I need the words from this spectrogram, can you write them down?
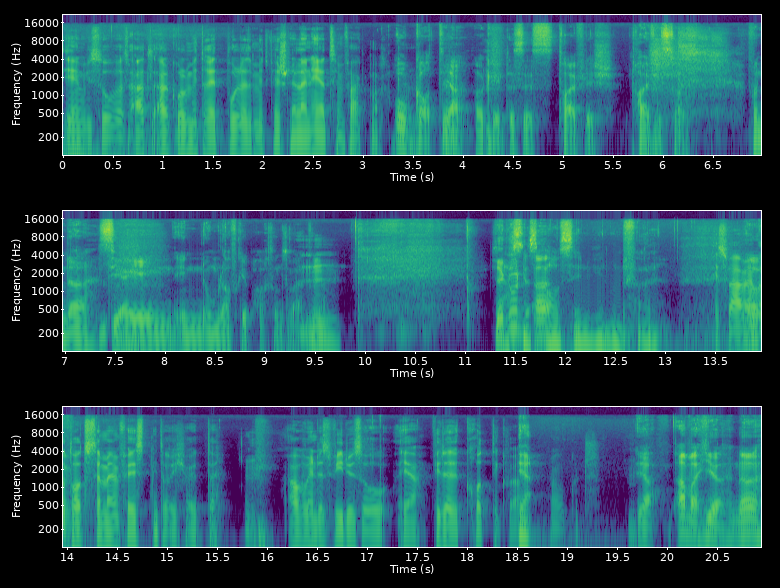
irgendwie sowas. Al Alkohol mit Red Bull, damit wir schnell einen Herzinfarkt machen. Oh Gott, ja, okay, das ist teuflisch. Teufelszeug von der CIA in, in Umlauf gebracht und so weiter. Mhm. Ja, gut. Es äh, aussehen wie ein Unfall. Es war mir aber trotzdem ein Fest mit euch heute. Auch wenn das Video so, ja, wieder grottig war. Ja. Aber gut. Ja, aber hier, ne,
